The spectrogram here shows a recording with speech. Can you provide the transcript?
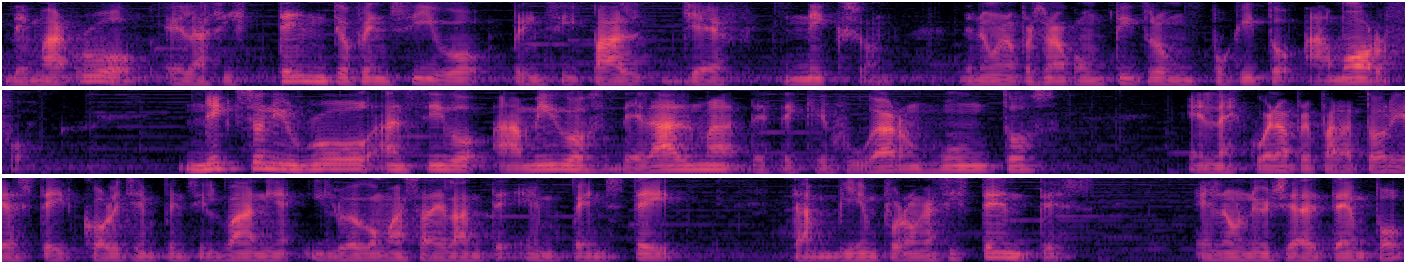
de Matt Rule, el asistente ofensivo principal Jeff Nixon. De nuevo, una persona con un título un poquito amorfo. Nixon y Rule han sido amigos del alma desde que jugaron juntos en la escuela preparatoria State College en Pensilvania y luego más adelante en Penn State. También fueron asistentes en la Universidad de Temple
